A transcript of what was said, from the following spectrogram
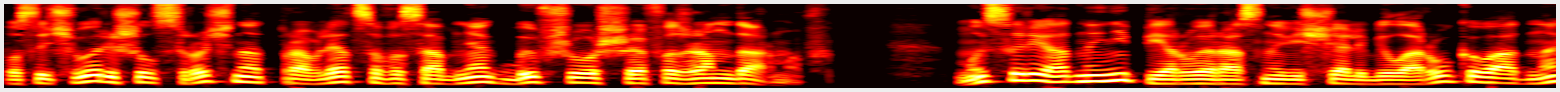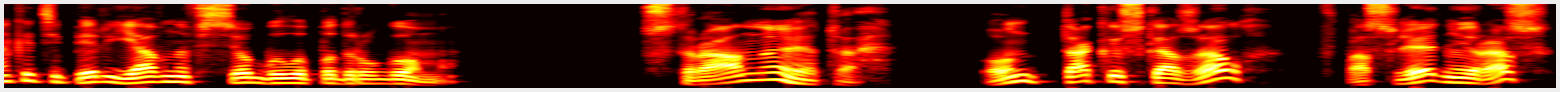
после чего решил срочно отправляться в особняк бывшего шефа жандармов. Мы с Ариадной не первый раз навещали Белорукова, однако теперь явно все было по-другому. «Странно это. Он так и сказал? В последний раз?»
